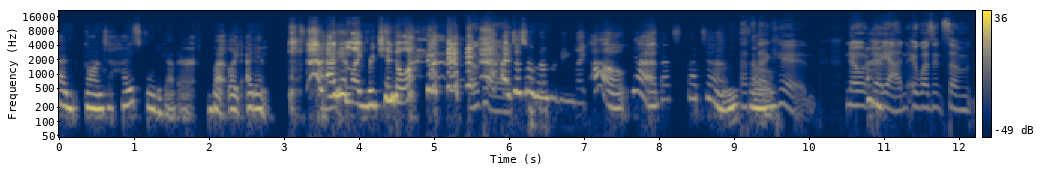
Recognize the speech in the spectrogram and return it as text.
had gone to high school together, but like I didn't I didn't like rekindle. Okay. I just remember being like, oh yeah, that's that's him. That's so, that kid. No, no, yeah, it wasn't some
